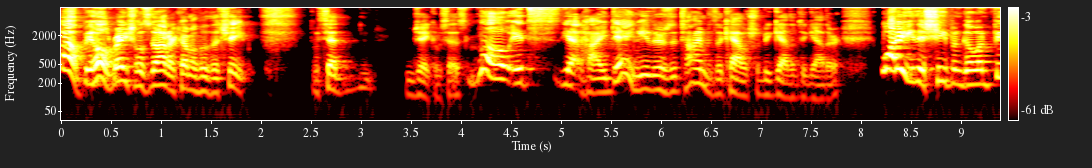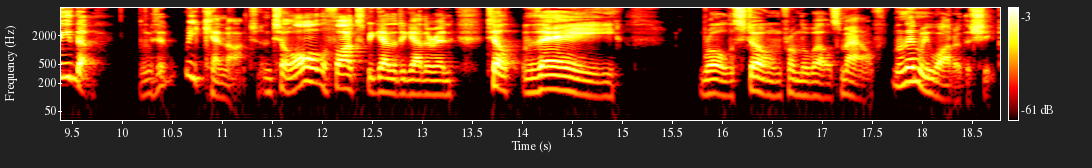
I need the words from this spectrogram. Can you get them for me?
Oh, behold, Rachel's daughter cometh with the sheep. He said, Jacob says, Lo, it's yet high day, neither is it time that the cattle should be gathered together. Water ye the sheep and go and feed them. And he said, We cannot, until all the flocks be gathered together, and till they roll the stone from the well's mouth. And then we water the sheep.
